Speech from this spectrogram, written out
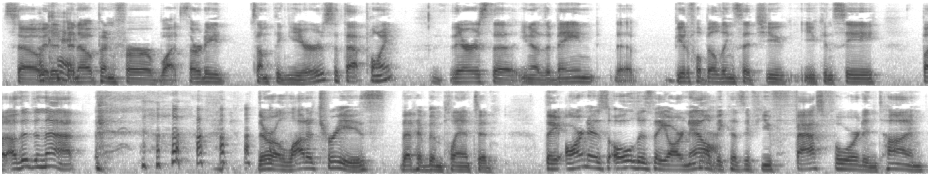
So it had been open for what, 30 something years at that point. There's the, you know, the main the beautiful buildings that you you can see. But other than that, there are a lot of trees that have been planted. They aren't as old as they are now Yeah. because if you fast forward in time,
